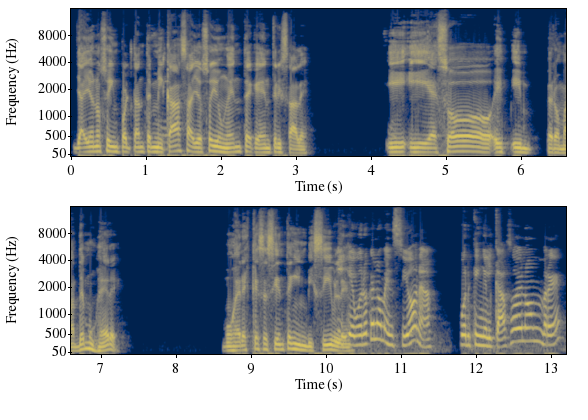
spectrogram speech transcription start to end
ya yo no soy importante en mi casa, yo soy un ente que entra y sale. Y, y eso, y, pero más de mujeres. Mujeres que se sienten invisibles. Y qué bueno que lo menciona, porque en el caso del hombre,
